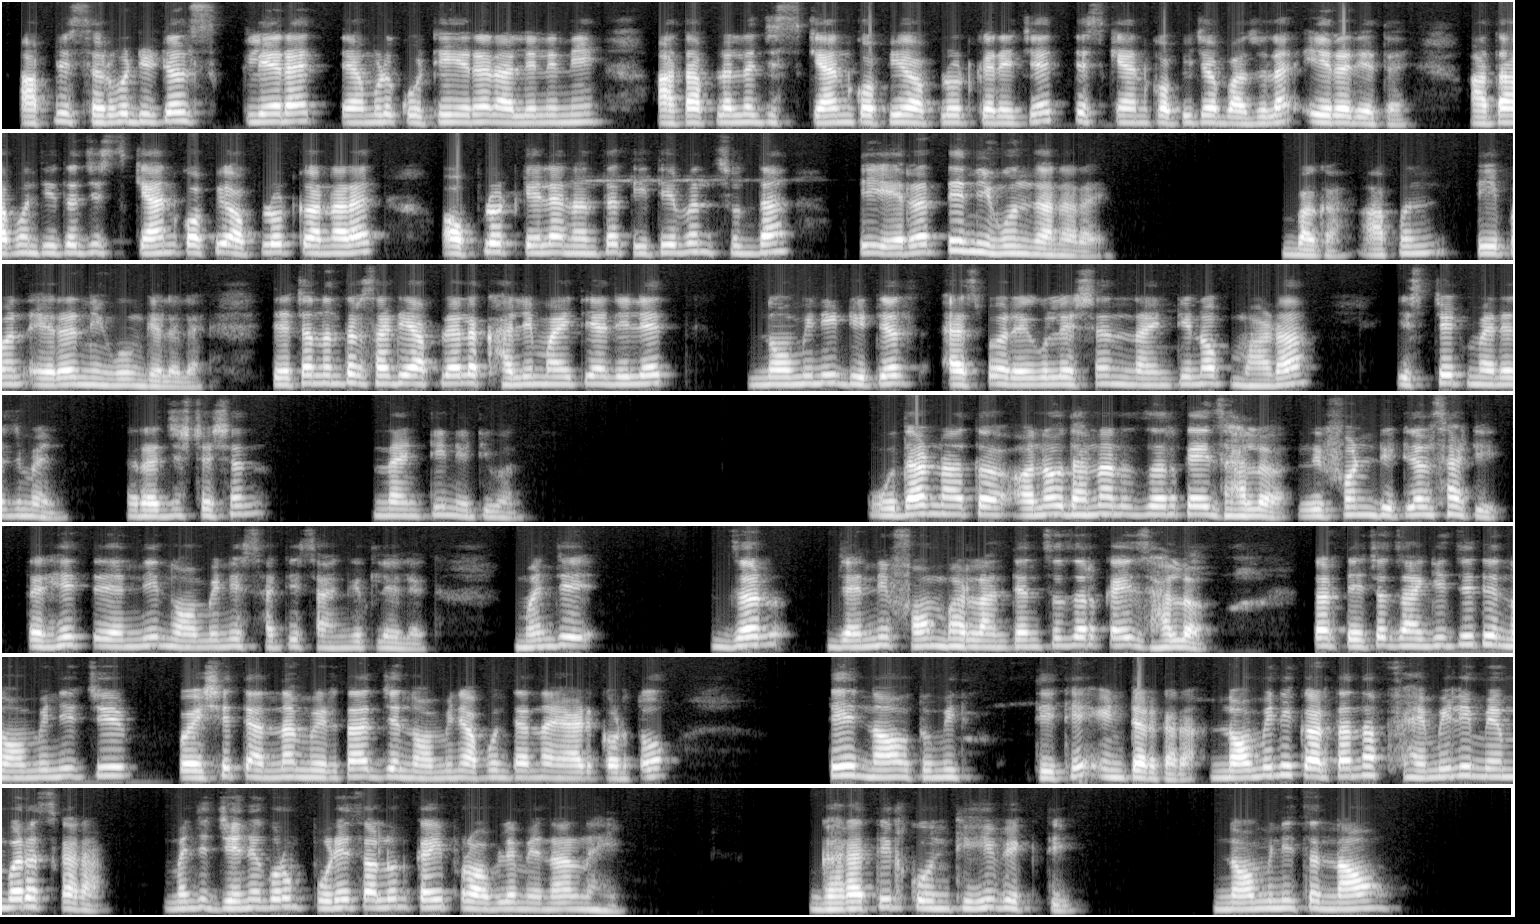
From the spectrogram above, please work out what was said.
आपले सर्व डिटेल्स क्लिअर आहेत, त्यामुळे कुठे एरर आलेले नाही. आता आपल्याला जी स्कॅन कॉपी अपलोड करायची आहे, ते स्कॅन कॉपीच्या बाजूला एरर येत आहे. आता आपण तिथं जी स्कॅन कॉपी अपलोड करणार आहेत अपलोड केल्यानंतर तिथे पण सुद्धा ती एरर ते निघून जाणार आहे. बघा आपण ते पण एरर निघून गेलेलं आहे. त्याच्यानंतरसाठी आपल्याला खाली माहिती आलेली आहे, nominee details as per regulation 19 of MHADA estate management registration 1981 उदाहरणार्थ अनवधानानं जर काही झालं रिफंड डिटेल्ससाठी, तर हे त्यांनी नॉमिनीसाठी सांगितलेले आहेत. म्हणजे जर ज्यांनी फॉर्म भरला आणि त्यांचं जर काही झालं, तर त्याच्या जागी जे ते नॉमिनीचे पैसे त्यांना मिळतात, जे नॉमिनी आपण त्यांना ॲड करतो, ते नाव तुम्ही तिथे एंटर करा. नॉमिनी करताना फॅमिली मेंबरच करा. म्हणजे जेणेकरून पुढे चालून काही प्रॉब्लेम येणार नाही. घरातील कोणतीही व्यक्ती, नॉमिनीचं नाव,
